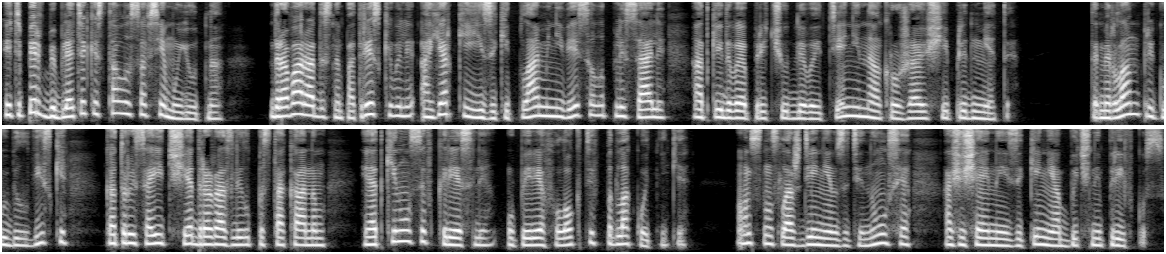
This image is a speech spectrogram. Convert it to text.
и теперь в библиотеке стало совсем уютно. Дрова радостно потрескивали, а яркие языки пламени весело плясали, откидывая причудливые тени на окружающие предметы. Тамерлан пригубил виски, который Саид щедро разлил по стаканам, и откинулся в кресле, уперев локти в подлокотники. Он с наслаждением затянулся, ощущая на языке необычный привкус.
